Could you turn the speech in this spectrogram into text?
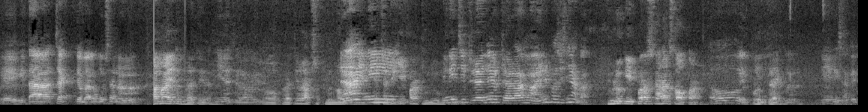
Oke, kita cek coba ke sana, Mak. Sama itu berarti ya? Iya, silakan. Oh, berarti rap sebelum Nah, ini- jadi kiper dulu. Ini cederanya udah lama. Ini posisinya apa? Dulu kiper, sekarang stopper. Oh, ya Full back. Nah, ini sakit.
